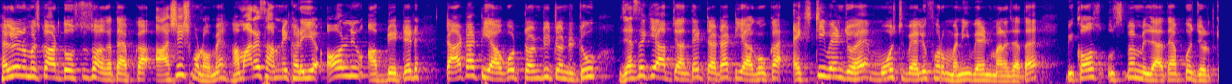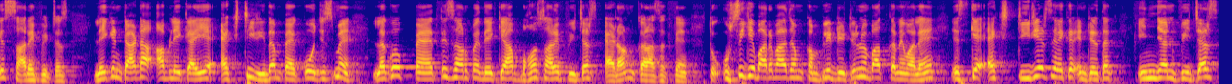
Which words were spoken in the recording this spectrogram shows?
हेलो नमस्कार दोस्तों, स्वागत है आपका आशीष मोटो में। हमारे सामने खड़ी है all new updated Tata Tiago 2022 जैसे कि आप जानते हैं, टाटा टियागो का एक्सटी वेरिएंट जो है most value for money variant माना जाता है बिकॉज़ उसमें मिल जाते हैं आपको ज़रूरत के सारे फीचर्स लेकिन टाटा अब लेके आई है एक्सटी रिदम पैक को, जिसमें लगभग पैंतीस हज़ार रुपये देकर आप बहुत सारे फीचर्स एड ऑन करा सकते हैं। तो उसी के बारे में आज हम कंप्लीट डिटेल में बात करने वाले हैं, इसके एक्सटीरियर से लेकर इंटीरियर तक इंजन फीचर्स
